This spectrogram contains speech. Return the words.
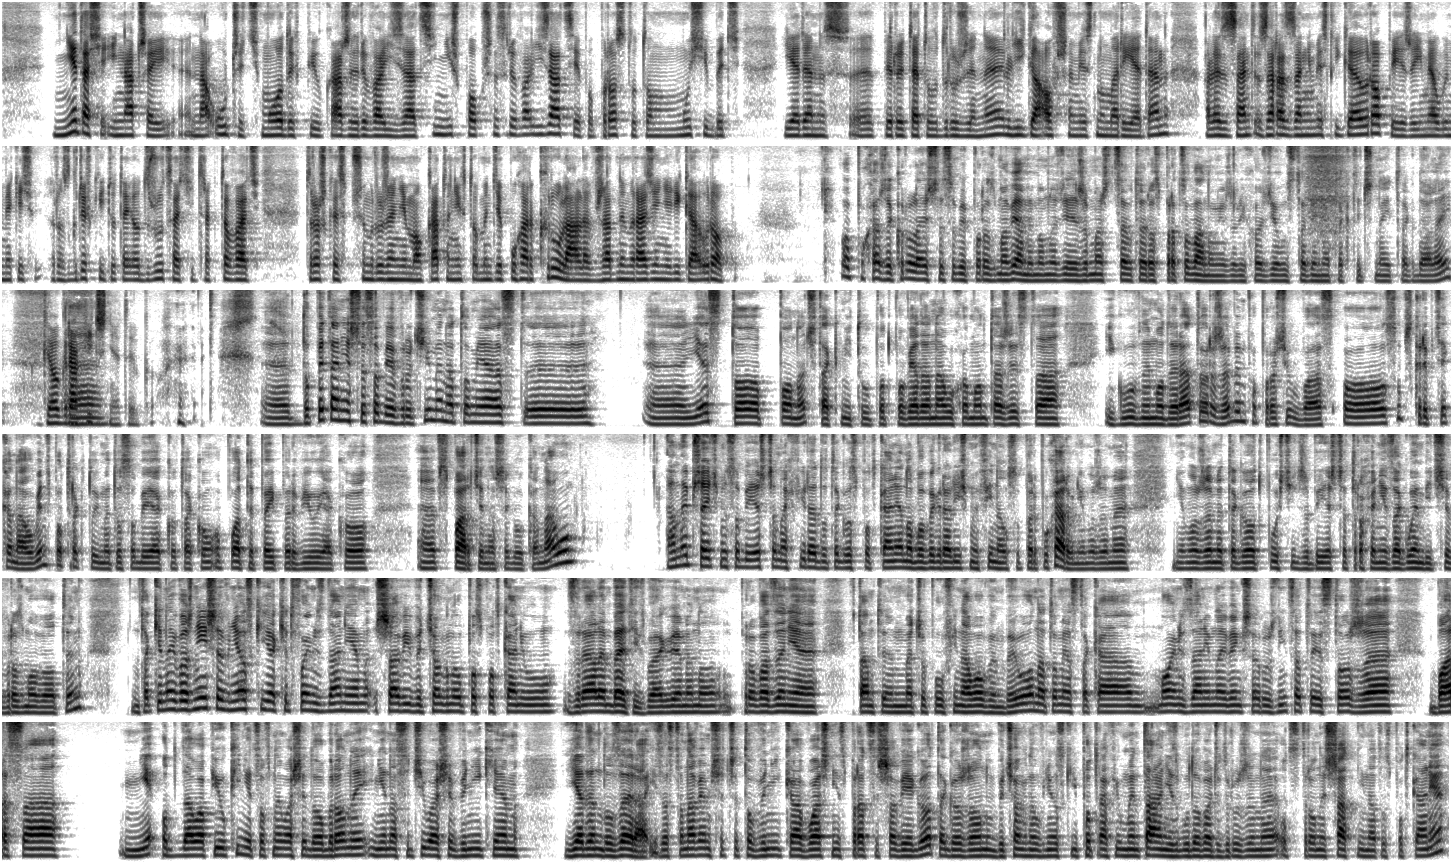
nie da się inaczej nauczyć młodych piłkarzy rywalizacji niż poprzez rywalizację. Po prostu to musi być jeden z e, priorytetów drużyny. Liga owszem jest numer jeden, ale za, zaraz za nim jest Liga Europy. Jeżeli miałbym jakieś rozgrywki tutaj odrzucać i traktować troszkę z przymrużeniem oka, to niech to będzie Puchar Króla, ale w żadnym razie nie Liga Europy. O Pucharze Króla jeszcze sobie porozmawiamy. Mam nadzieję, że masz całą rozpracowaną, jeżeli chodzi o ustawienia taktyczne i tak dalej. Geograficznie e, tylko. E, do pytań jeszcze sobie wrócimy, natomiast e, e, jest to ponoć, tak mi tu podpowiada na ucho montażysta i główny moderator, żebym poprosił Was o subskrypcję kanału, więc potraktujmy to sobie jako taką opłatę pay-per-view, jako wsparcie naszego kanału. A my przejdźmy sobie jeszcze na chwilę do tego spotkania, no bo wygraliśmy finał Superpucharu. Nie możemy, nie możemy tego odpuścić, żeby jeszcze trochę nie zagłębić się w rozmowę o tym. Takie najważniejsze wnioski, jakie Twoim zdaniem Xavi wyciągnął po spotkaniu z Realem Betis, bo jak wiemy, no, prowadzenie w tamtym meczu półfinałowym było, natomiast taka moim zdaniem największa różnica to jest to, że Barsa nie oddała piłki, nie cofnęła się do obrony i nie nasyciła się wynikiem 1 do 0 i zastanawiam się, czy to wynika właśnie z pracy Szawiego, tego, że on wyciągnął wnioski i potrafił mentalnie zbudować drużynę od strony szatni na to spotkanie,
